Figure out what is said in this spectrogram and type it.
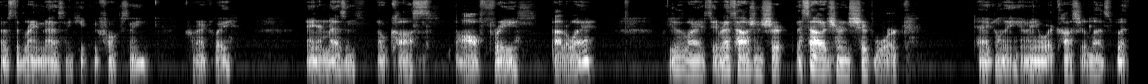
It was the brain medicine to keep me focusing correctly. Angermezin, no cost, all free, by the way. Which is lifesaver. That's how insurance. That's how insurance should work. Technically, I mean, where it costs you less, but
